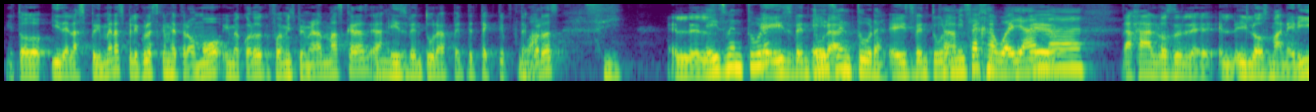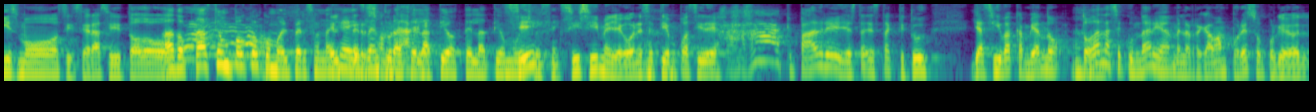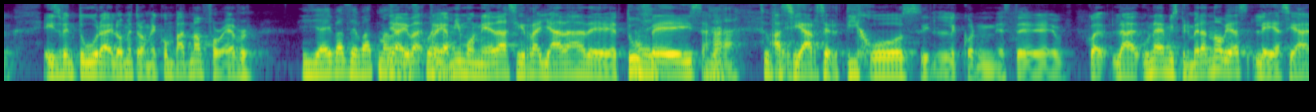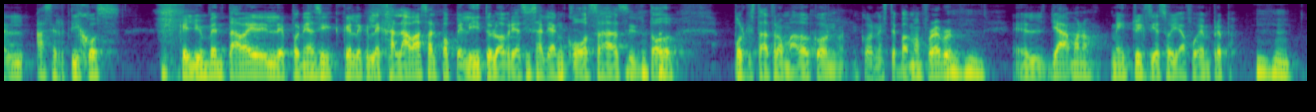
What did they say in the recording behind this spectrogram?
y todo. Y de las primeras películas que me traumó, y me acuerdo que fue mis primeras máscaras, era Ace Ventura, Pet Detective. ¿Te Wow. acuerdas? Sí. El, el- Ace Ventura. Ace Ventura. Ace Ventura. Ace Ventura. Camisa Pet hawaiana. Detective. Ajá, los, el- el- y los manerismos y ser así todo. Adoptaste un poco como el personaje El de Ace Ventura. Te personaje. latió, te latió mucho Sí, ese. sí, sí, me llegó en ese tiempo así de, jajaja, qué padre, y esta, esta actitud. Y así iba cambiando. Toda la secundaria me la regaban por eso, porque el Ace Ventura, luego me traumé con Batman Forever. Y ya ibas de Batman Ya a la iba, traía mi moneda así rayada de Two Face, Two-Face. hacía acertijos con este. la- una de mis primeras novias le hacía acertijos que yo inventaba y le ponía así que le, le jalabas al papelito y lo abrías y salían cosas y todo. Porque estaba traumado con, con este Batman Forever. El, ya, bueno, Matrix y eso ya fue en prepa.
